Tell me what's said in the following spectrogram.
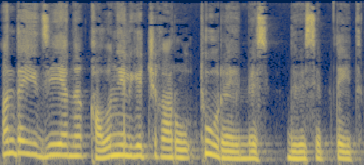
андай идеяны калың элге чыгаруу туура эмес деп эсептейт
